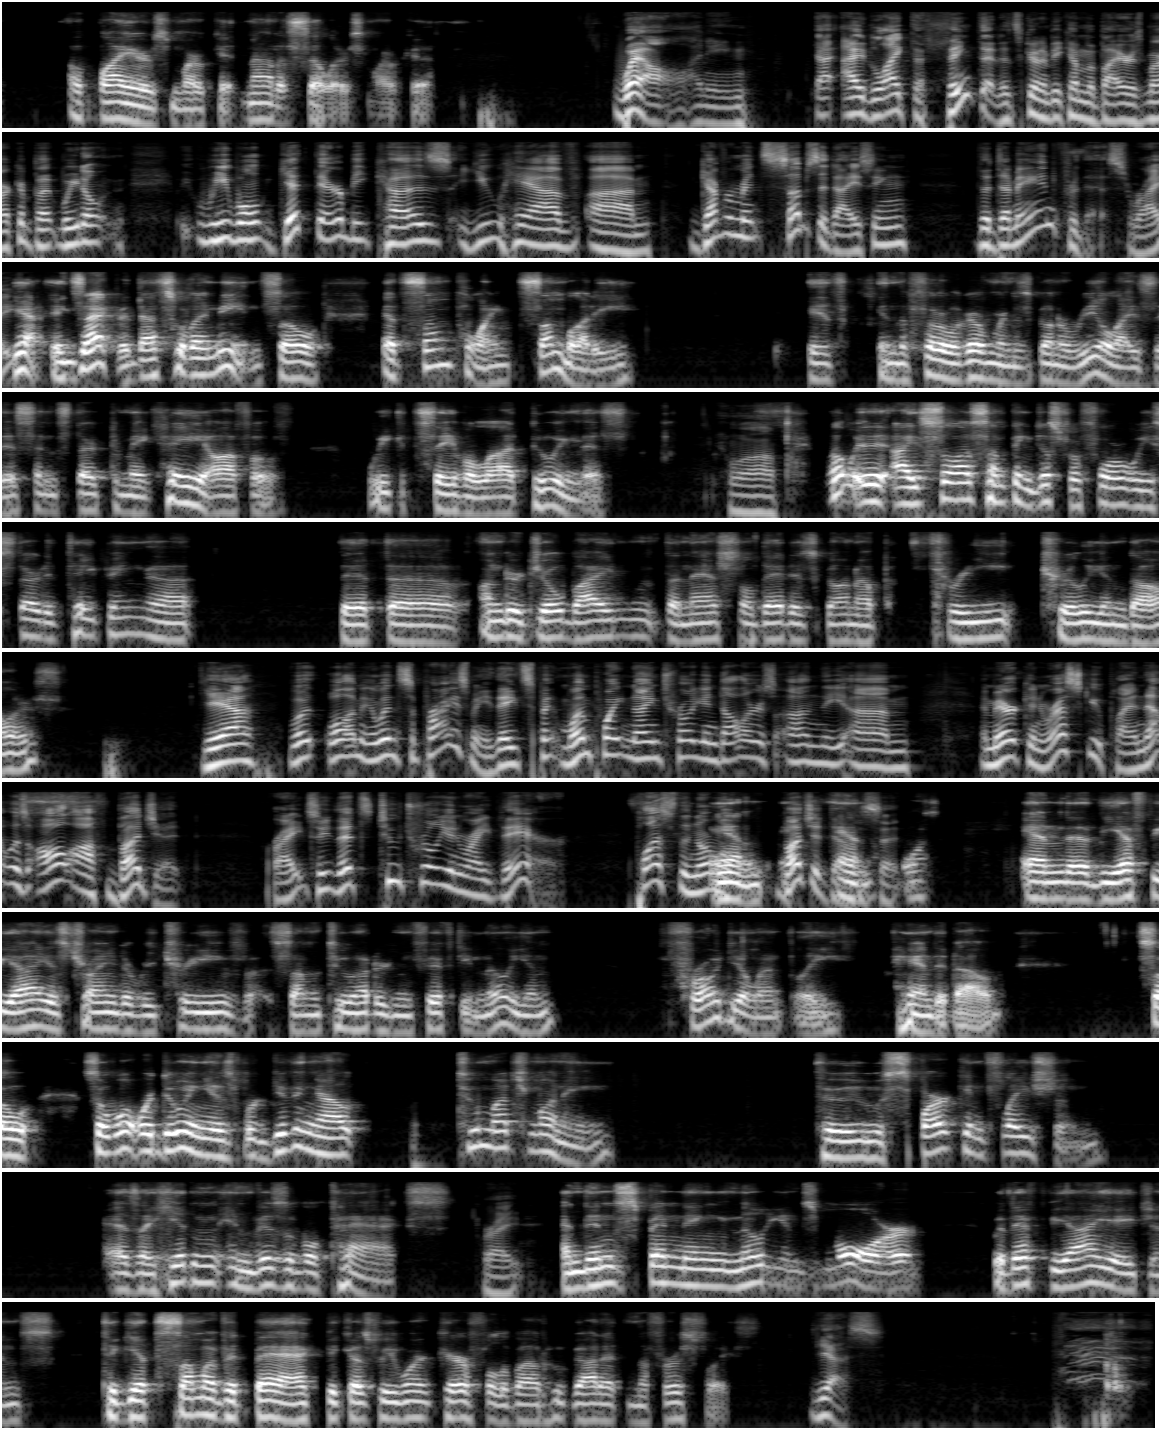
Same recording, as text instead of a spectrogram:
a buyer's market, not a seller's market. Well, I mean, I'd like to think that it's going to become a buyer's market, but we don't. We won't get there because you have um, government subsidizing the demand for this, right? Yeah, exactly. That's what I mean. So at some point, somebody is in the federal government is going to realize this and start to make hay off of we could save a lot doing this. Well, Well, I saw something just before we started taping uh, that uh, under Joe Biden, the national debt has gone up three trillion dollars. Yeah. Well, I mean, it wouldn't surprise me. They spent 1.9 trillion dollars on the um, American Rescue Plan. That was all off budget, right? So that's two trillion right there, plus the normal And- budget deficit. And, and uh, the FBI is trying to retrieve some 250 million fraudulently handed out. So, so what we're doing is we're giving out too much money to spark inflation as a hidden invisible tax right. and then spending millions more with FBI agents to get some of it back because we weren't careful about who got it in the first place. Yes.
